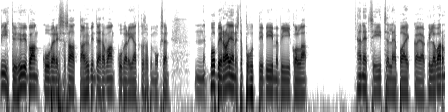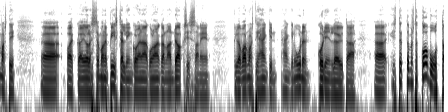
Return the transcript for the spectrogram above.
viihtyy hyvin Vancouverissa, saattaa hyvin tehdä Vancouverin jatkosopimuksen. Mm, Bobby Ryanista puhuttiin viime viikolla, hän etsii itselleen paikkaa ja kyllä varmasti vaikka ei ole semmoinen pistelinko enää kuin aikanaan Daxissa, niin kyllä varmasti hänkin, hänkin uuden kodin löytää. Sitten tämmöistä kovuutta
